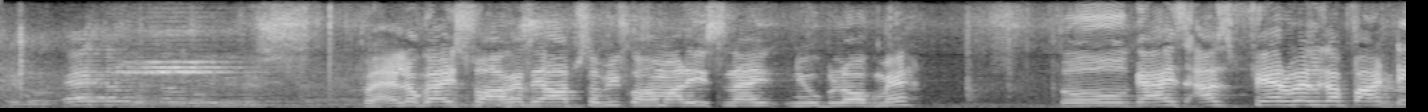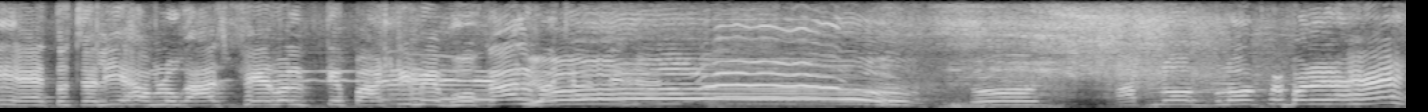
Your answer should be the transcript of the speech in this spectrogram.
तो हेलो गाइस स्वागत है आप सभी को हमारे इस नए न्यू ब्लॉग में। तो गाइस आज फेयरवेल का पार्टी है तो चलिए हम लोग आज फेयरवेल के पार्टी में भोकाल मचाते हैं। तो आप लोग ब्लॉग पे बने रहे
